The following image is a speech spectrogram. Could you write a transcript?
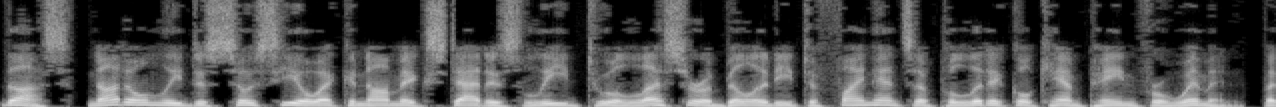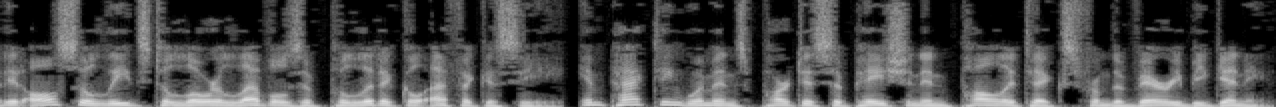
Thus, not only does socioeconomic status lead to a lesser ability to finance a political campaign for women, but it also leads to lower levels of political efficacy, impacting women's participation in politics from the very beginning.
